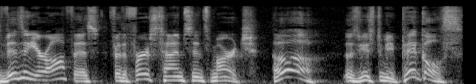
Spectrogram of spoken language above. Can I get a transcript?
Visit your office for the first time since March. Oh, those used to be pickles.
